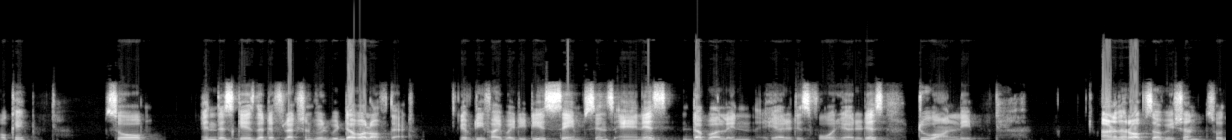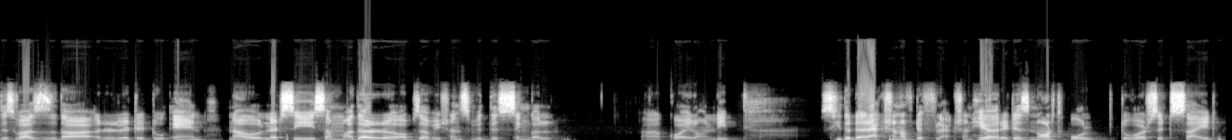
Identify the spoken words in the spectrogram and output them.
Okay so in this case the deflection will be double of that. If d phi by dt is same since n is double in here it is 4 here it is 2 only. Another observation so this was the related to n. Now let's see some other observations with this single uh, coil only see the direction of deflection. Here it is north pole towards its side.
